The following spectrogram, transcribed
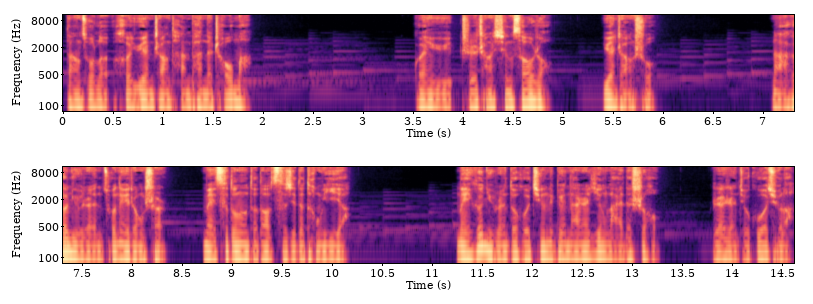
当做了和院长谈判的筹码。关于职场性骚扰，院长说：“哪个女人做那种事儿，每次都能得到自己的同意啊。每个女人都会经历被男人硬来的时候，忍忍就过去了，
